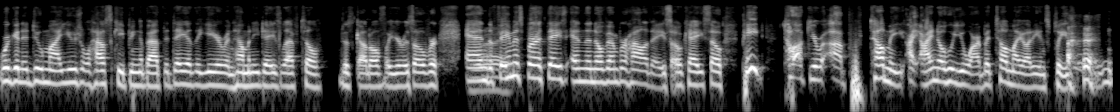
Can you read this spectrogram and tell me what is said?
we're going to do my usual housekeeping about the day of the year and how many days left till just got awful year is over and right. the famous birthdays and the november holidays okay so pete talk you're up tell me i, I know who you are but tell my audience please what's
